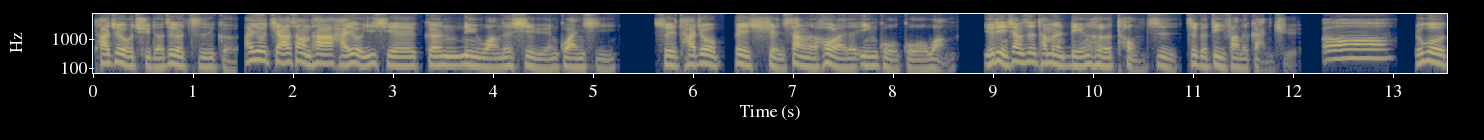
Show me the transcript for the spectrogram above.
他就有取得这个资格。啊，又加上他还有一些跟女王的血缘关系，所以他就被选上了后来的英国国王，有点像是他们联合统治这个地方的感觉。哦，如果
